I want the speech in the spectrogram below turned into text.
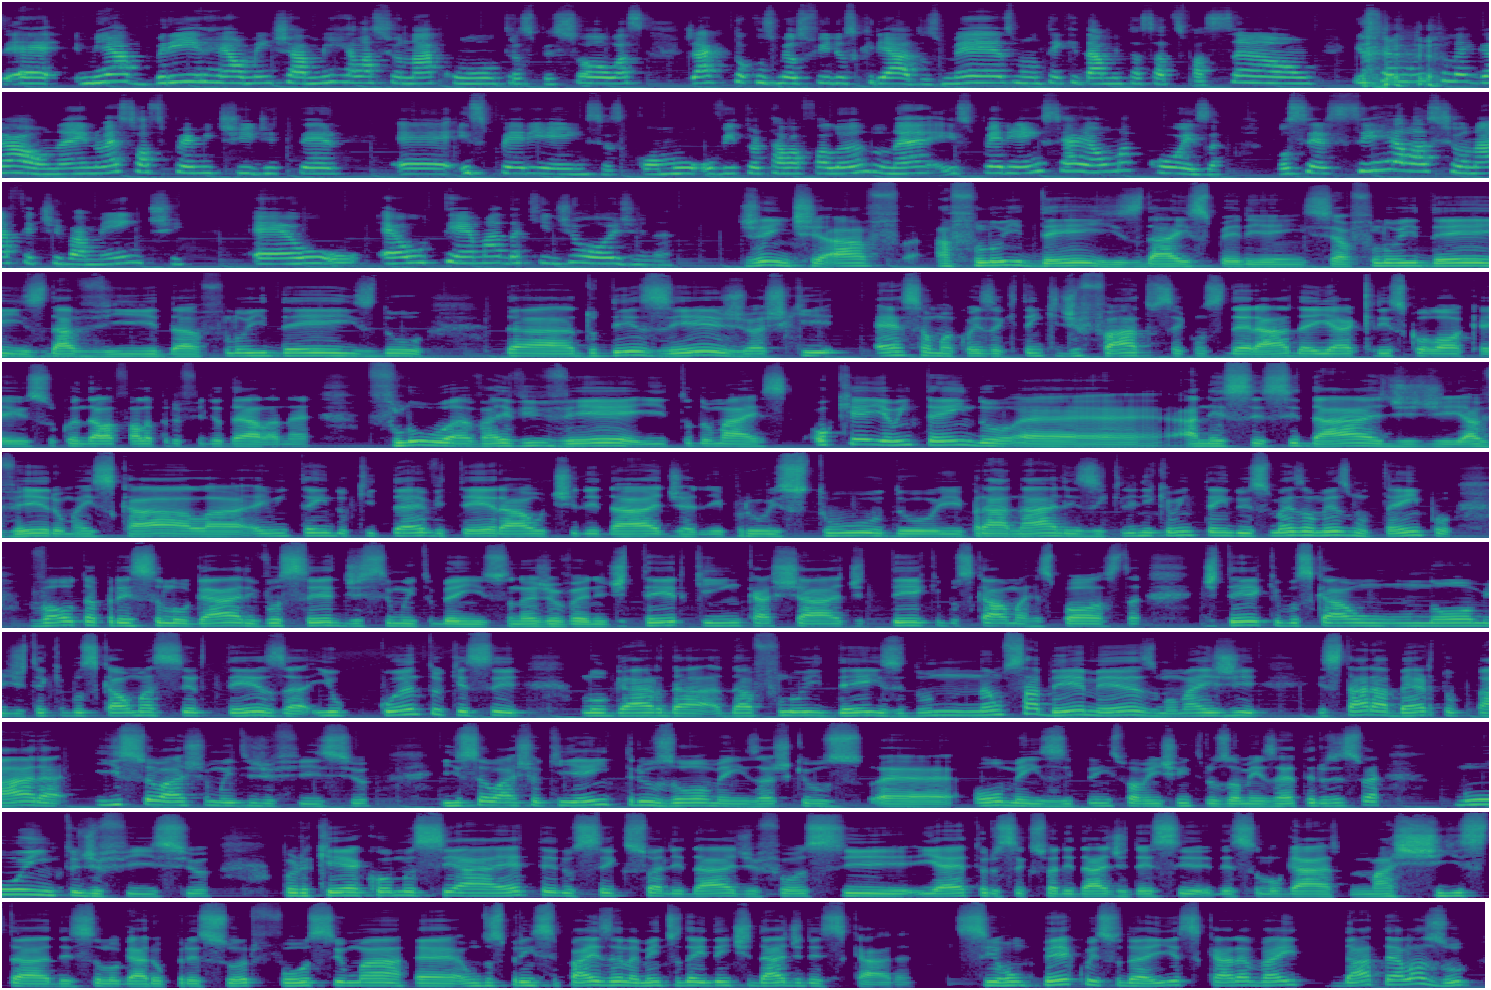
é, me abrir realmente a me relacionar com outras pessoas, já que estou com os meus filhos criados mesmo, não tem que dar muita satisfação. Isso é muito legal, né? E não é só se permitir de ter é, experiências, como o Vitor estava falando, né? Experiência é uma coisa, você se relacionar afetivamente é o, é o tema daqui de hoje, né? Gente, a, a fluidez da experiência, a fluidez da vida, a fluidez do, da, do desejo, acho que essa é uma coisa que tem que de fato ser considerada e a Cris coloca isso quando ela fala pro filho dela, né? Flua, vai viver e tudo mais. Ok, eu entendo é, a necessidade de haver uma escala, eu entendo que deve ter a utilidade ali pro estudo e para análise clínica, eu entendo isso, mas ao mesmo tempo volta para esse lugar, e você disse muito bem isso, né, Giovanni, de ter que encaixar, de ter que buscar uma resposta, de ter que buscar um nome, de ter que buscar uma certeza, e o quanto que esse lugar da, da fluidez e do não saber mesmo, mas de estar aberto para, isso eu acho muito difícil. Isso eu acho que entre os homens, acho que os é, homens, e principalmente entre os homens héteros, isso é muito difícil porque é como se a heterossexualidade fosse e a heterossexualidade desse, desse lugar machista, desse lugar opressor, fosse uma, é, um dos principais elementos da identidade desse cara. Se romper com isso daí, esse cara vai dar tela azul.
